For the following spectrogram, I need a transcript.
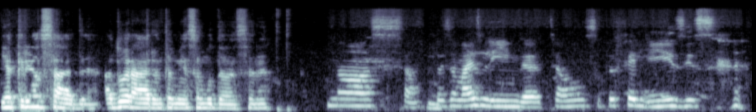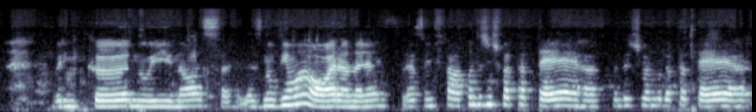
E a criançada adoraram também essa mudança, né? Nossa, coisa mais linda. Estão super felizes, brincando e, nossa, elas não viam a hora, né? A gente fala, quando a gente vai para a Terra, quando a gente vai mudar para a Terra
